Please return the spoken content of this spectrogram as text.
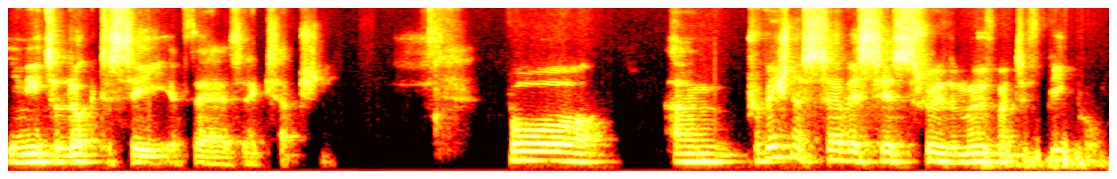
you need to look to see if there's an exception. For um, provision of services through the movement of people,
